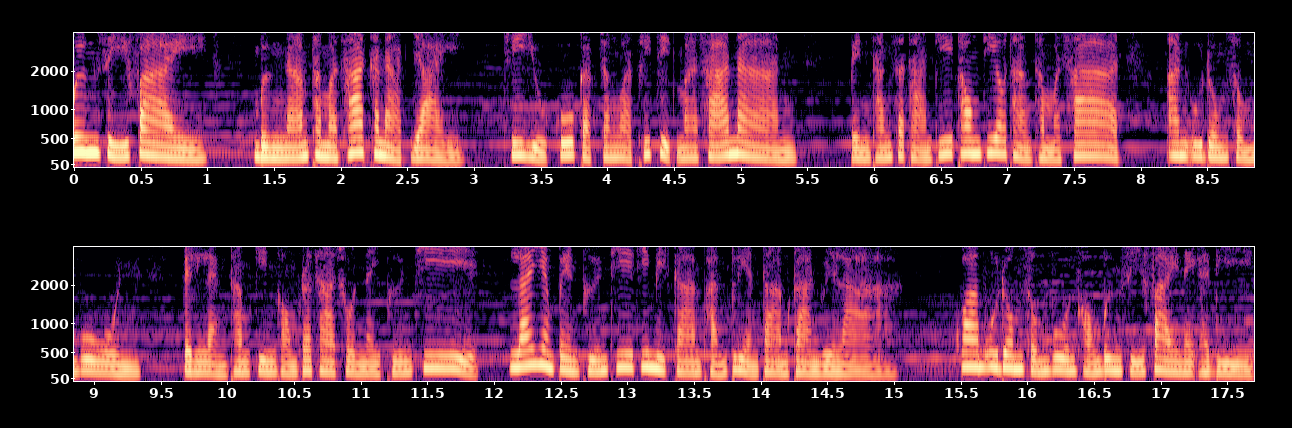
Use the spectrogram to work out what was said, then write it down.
บึงสีไฟ บึงน้ำธรรมชาติขนาดใหญ่ที่อยู่คู่กับจังหวัดพิจิตรมาช้านาน เป็นทั้งสถานที่ท่องเที่ยวทางธรรมชาติ อันอุดมสมบูรณ์ เป็นแหล่งทำกินของประชาชนในพื้นที่ และยังเป็นพื้นที่ที่มีการผันเปลี่ยนตามกาลเวลา ความอุดมสมบูรณ์ของบึงสีไฟในอดีต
